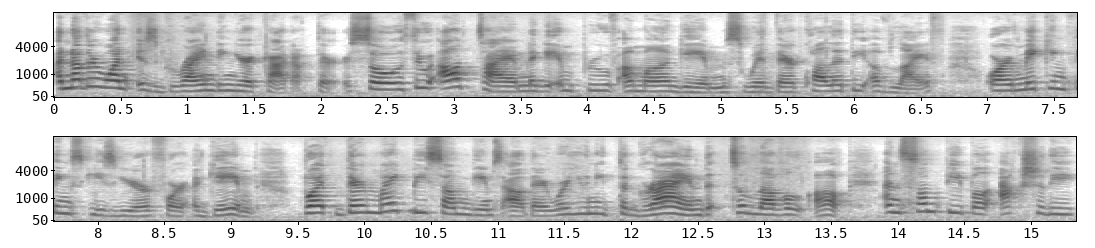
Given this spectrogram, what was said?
Another one is grinding your character. So throughout time, nag improve ang mga games with their quality of life or making things easier for a game. But there might be some games out there where you need to grind to level up. And some people actually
